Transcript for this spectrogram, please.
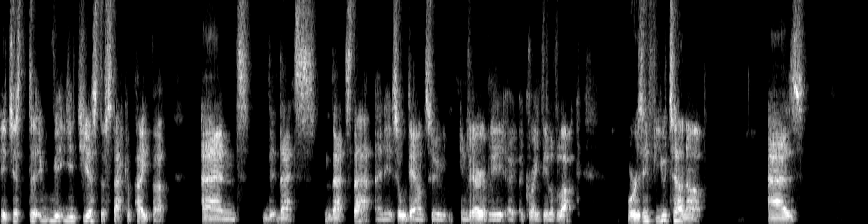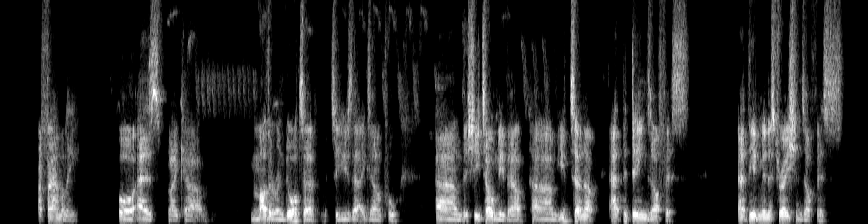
It just you're just a stack of paper, and that's that's that. And it's all down to invariably a, a great deal of luck. Whereas if you turn up as a family or as like a mother and daughter, to use that example um, that she told me about, um, you turn up at the dean's office, at the administration's office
